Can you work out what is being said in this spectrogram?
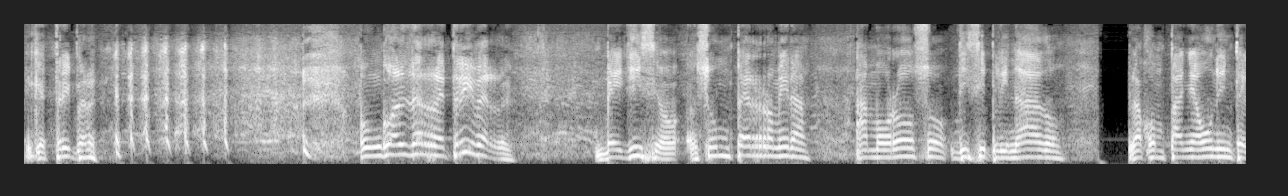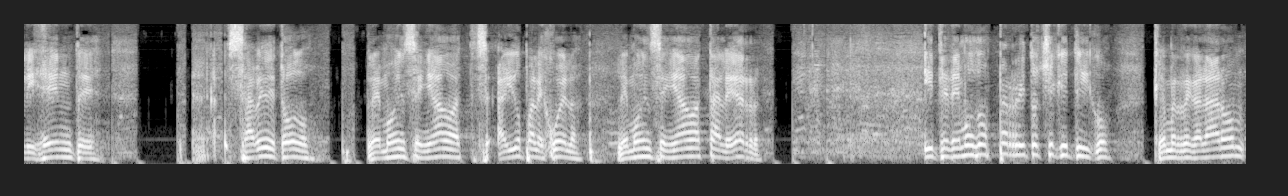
¿Y qué stripper? un golden retriever. Bellísimo. Es un perro, mira, amoroso, disciplinado. Lo acompaña uno inteligente. Sabe de todo. Le hemos enseñado, ha ido para la escuela. Le hemos enseñado hasta leer. Y tenemos dos perritos chiquiticos que me regalaron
